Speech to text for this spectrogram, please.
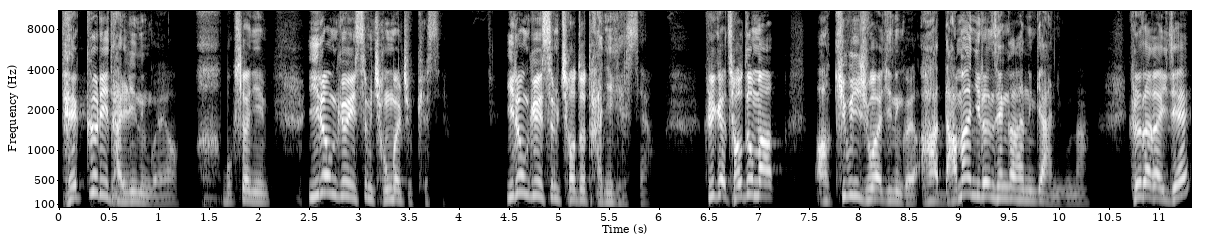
댓글이 달리는 거예요. 하, 목사님 이런 교회 있으면 정말 좋겠어요. 이런 교회 있으면 저도 다니겠어요. 그러니까 저도 막 아, 기분이 좋아지는 거예요. 아 나만 이런 생각하는 게 아니구나. 그러다가 이제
